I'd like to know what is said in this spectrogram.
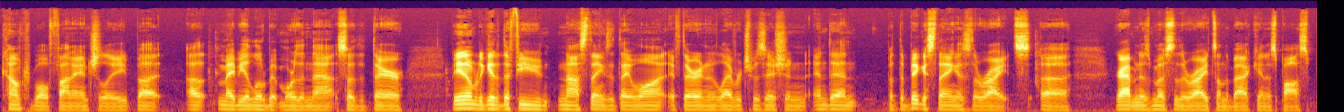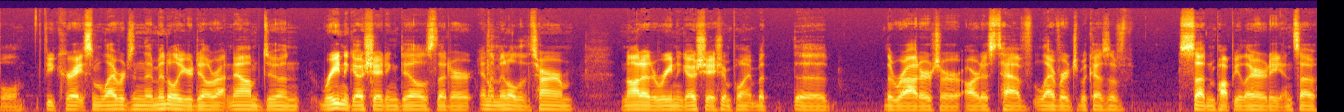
comfortable financially, but uh, maybe a little bit more than that, so that they're being able to get the few nice things that they want if they're in a leverage position, and then, but the biggest thing is the rights. Uh, grabbing as most of the rights on the back end as possible. If you create some leverage in the middle of your deal, right now I'm doing renegotiating deals that are in the middle of the term, not at a renegotiation point, but the the writers or artists have leverage because of sudden popularity, and so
